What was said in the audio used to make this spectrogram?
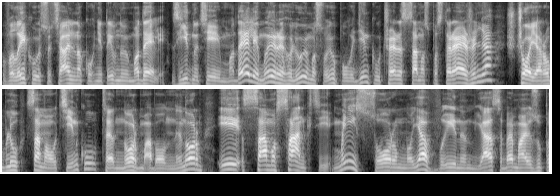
великої соціально-когнітивної моделі. Згідно цієї моделі, ми регулюємо свою поведінку через самоспостереження, що я роблю, самооцінку, це норм або не норм, і самосанкції. Мені соромно, я винен, я себе маю зупинити.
